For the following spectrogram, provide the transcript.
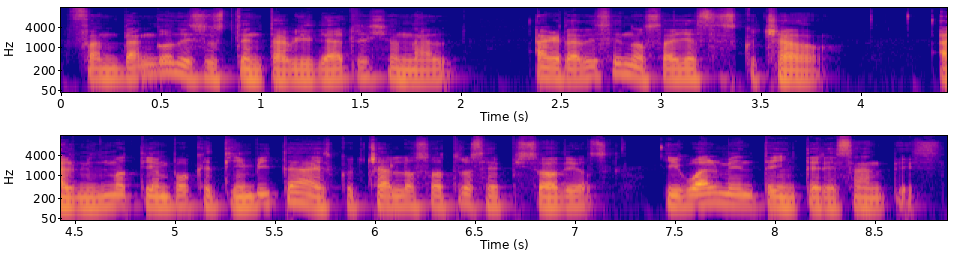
Fandango de Sustentabilidad Regional agradece nos hayas escuchado, al mismo tiempo que te invita a escuchar los otros episodios igualmente interesantes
